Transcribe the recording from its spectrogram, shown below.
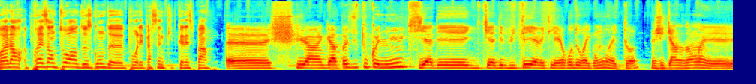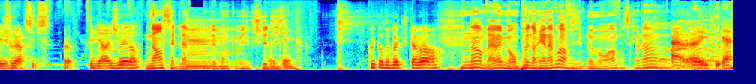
Bon alors, présente-toi en deux secondes euh, pour les personnes qui te connaissent pas. Euh, je suis un gars pas du tout connu qui a, des... qui a débuté avec les héros d'Oregon, avec toi. J'ai 15 ans et je joue R6. Voilà. C'est bien résumé, non? Non, c'est de la merde, mais bon, que veux-tu que je te dise? Ok. Écoute, on peut pas tout avoir. hein. Non, bah ouais, mais on peut ne rien avoir visiblement, hein, parce que là... Ah, bah oui. ah.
